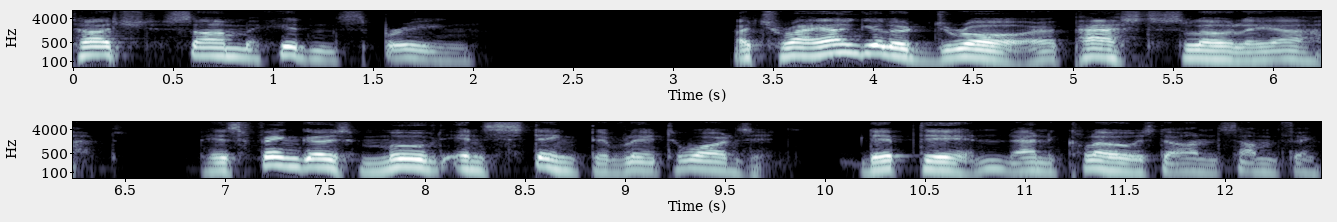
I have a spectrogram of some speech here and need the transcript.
touched some hidden spring. A triangular drawer passed slowly out. His fingers moved instinctively towards it, dipped in, and closed on something.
